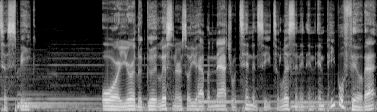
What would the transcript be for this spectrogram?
to speak or you're the good listener, so you have a natural tendency to listen. And, and, and people feel that.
